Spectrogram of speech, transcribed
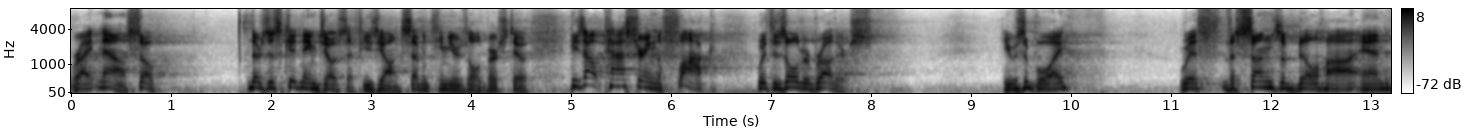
right now. So there's this kid named Joseph. He's young, 17 years old, verse 2. He's out pasturing the flock with his older brothers. He was a boy with the sons of Bilhah and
